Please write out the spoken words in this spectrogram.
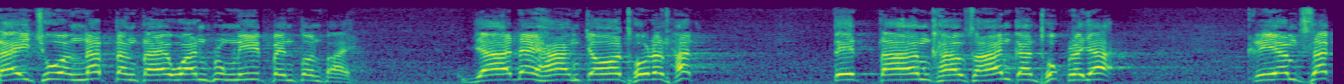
ในช่วงนับตั้งแต่วันพรุ่งนี้เป็นต้นไป อย่าได้ห่างจอโทรทัศน์ ติดตามข่าวสารกันทุกระยะ เตรียมซัก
